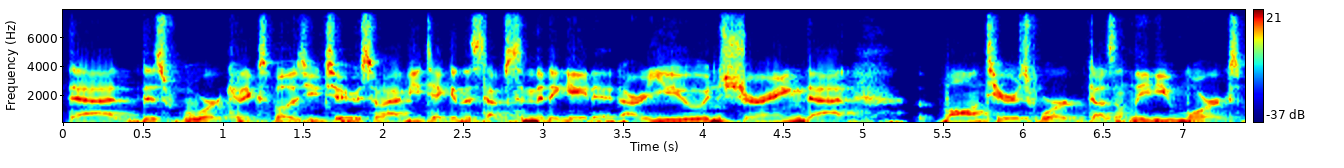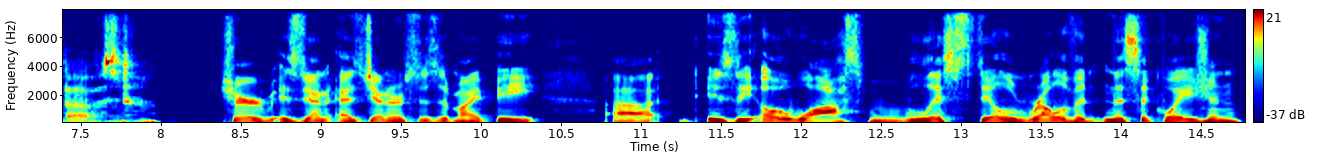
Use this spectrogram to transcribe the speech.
that this work can expose you to? So have you taken the steps to mitigate it? Are you ensuring that volunteers' work doesn't leave you more exposed? Sure. As gen- as generous as it might be, uh, is the OWASP list still relevant in this equation?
